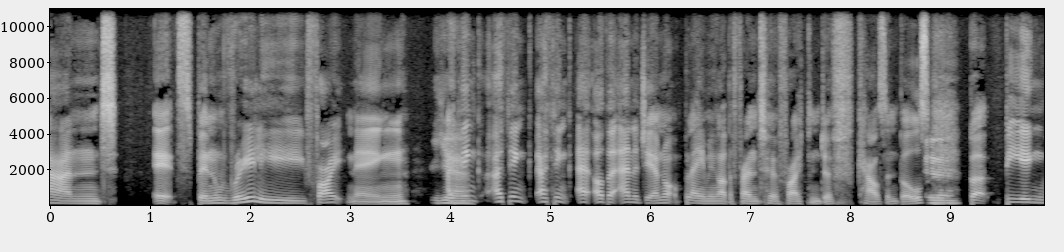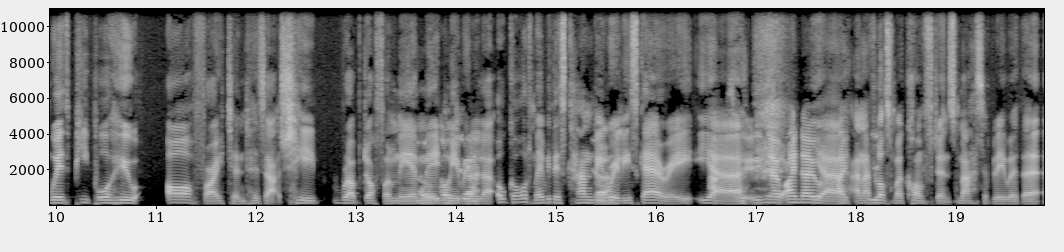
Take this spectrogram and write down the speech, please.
And it's been really frightening. Yeah. I think I think I think uh, other energy. I'm not blaming other friends who are frightened of cows and bulls, Yeah. but being with people who are frightened has actually rubbed off on me and Oh, made God, me really yeah. like, oh god, maybe this can Yeah. be really scary. Yeah, Absolutely. No, I know. yeah, I, and I've lost my confidence massively with it.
